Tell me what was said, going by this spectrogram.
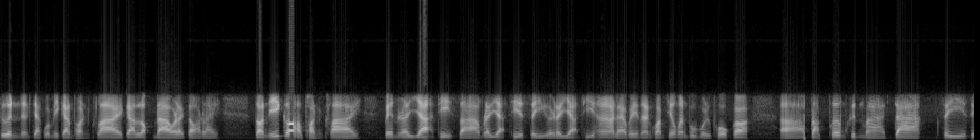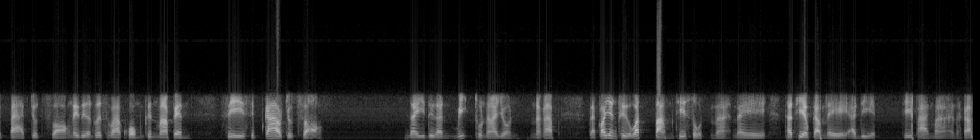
ขึ้นเนื่องจากว่ามีการผ่อนคลายการล็อกดาวน์อะไรต่ออะไร ตอนนี้ก็ผ่อนคลายเป็นระยะที่สามระยะที่สี่ระยะที่ห้าแล้วเพราะฉะนั้นความเชื่อมั่นผู้บริโภคก็ปรับเพิ่มขึ้นมาจาก 48.2 ในเดือนพฤษภาคมขึ้นมาเป็น 49.2 ในเดือนมิถุนายนนะครับ แต่ก็ยังถือว่าต่ำที่สุดนะในถ้าเทียบกับในอดีตที่ผ่านมานะครับ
